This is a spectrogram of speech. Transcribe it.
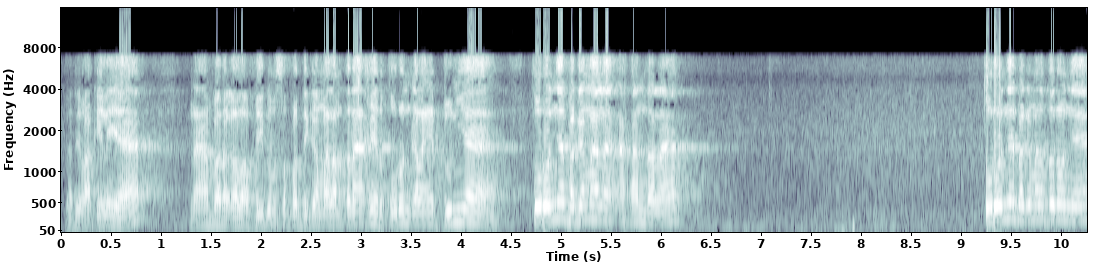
Berarti wakili ya. Nah, barakallahu fikum seperti ke malam terakhir turun ke langit dunia. Turunnya bagaimana? Alhamdulillah. Turunnya bagaimana turunnya?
